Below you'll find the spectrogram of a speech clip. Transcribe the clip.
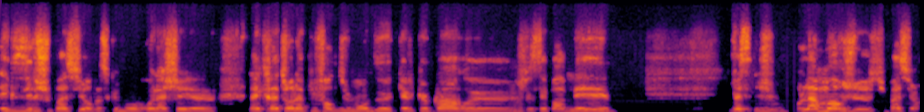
Exil, je suis pas sûr, parce que bon, relâcher euh, la créature la plus forte du monde euh, quelque part, euh, Mm. je sais pas, mais je- je- la mort, je suis pas sûr.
